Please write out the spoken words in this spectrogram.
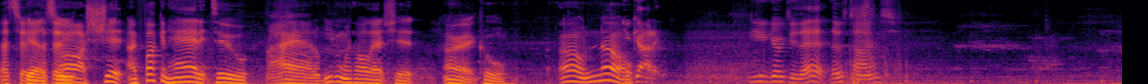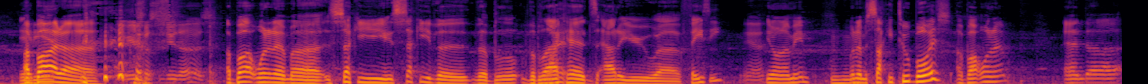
That's it. Yeah, That's so it. Oh shit! I fucking had it too. I had 'em. Even with all that shit. All right, cool. Oh no! You got it. You go through that those times. I bought uh You're supposed to do those. I bought one of them uh, sucky sucky the the bl- the What? blackheads out of you uh, facey. Yeah. You know what I mean? Mhm. One of them sucky two boys. I bought one of them, and uh,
